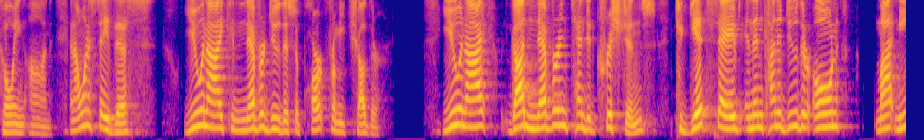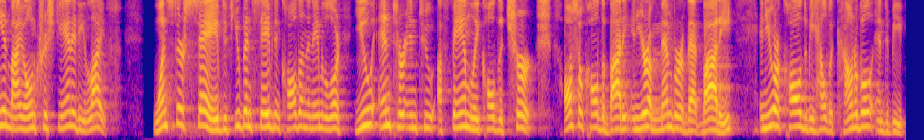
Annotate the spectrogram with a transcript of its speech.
going on. And I want to say this you and I can never do this apart from each other. You and I, God never intended Christians to get saved and then kind of do their own, my, me and my own Christianity life. Once they're saved, if you've been saved and called on the name of the Lord, you enter into a family called the church, also called the body, and you're a member of that body. And you are called to be held accountable and to be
